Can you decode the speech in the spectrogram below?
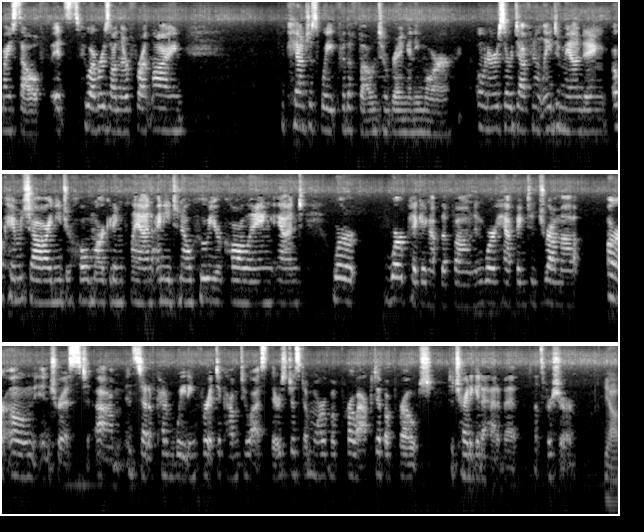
Myself, it's whoever's on their front line. You can't just wait for the phone to ring anymore. Owners are definitely demanding, okay, Michelle, I need your whole marketing plan. I need to know who you're calling. And we're we're picking up the phone and we're having to drum up our own interest um, instead of kind of waiting for it to come to us. There's just a more of a proactive approach to try to get ahead of it. That's for sure. Yeah,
